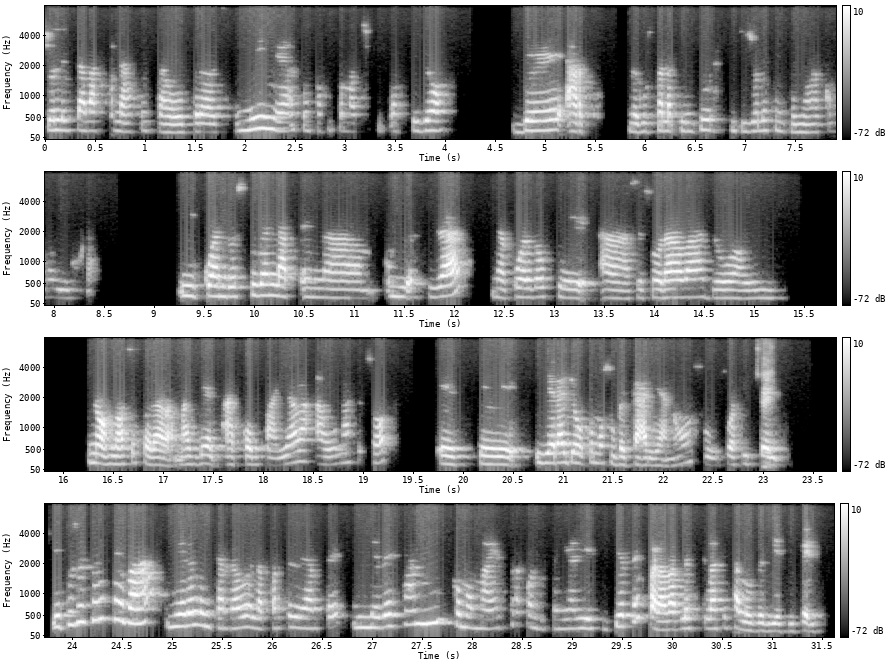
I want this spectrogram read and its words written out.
yo les daba clases a otras niñas un poquito más chiquitas que yo de arte. Me gusta la pintura, entonces yo les enseñaba cómo dibujar. Y cuando estuve en la, en la universidad, me acuerdo que asesoraba yo a un, no, no asesoraba, más bien acompañaba a un asesor, este, y era yo como su becaria, ¿no? Su, su asistente. Y entonces él se va y era el encargado de la parte de arte y me deja a mí como maestra cuando tenía 17 para darles clases a los de 16.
